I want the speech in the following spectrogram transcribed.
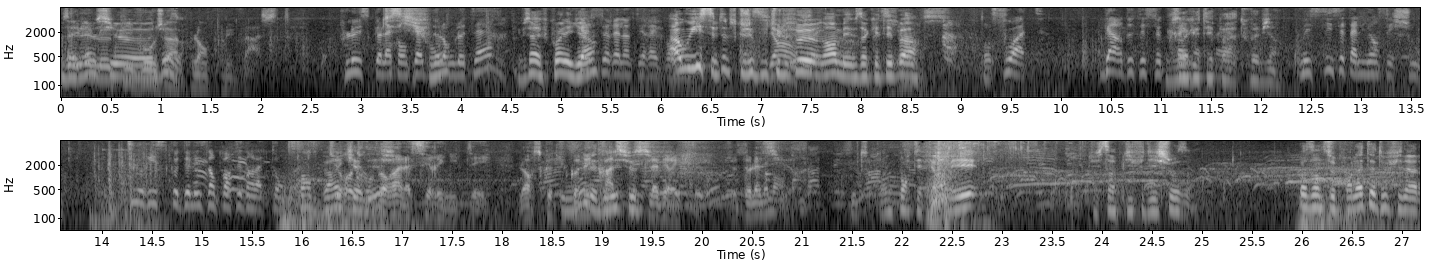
Vous est bien, le monsieur pivot Jones d'un plan plus. Plus que la conquête de l'Angleterre Il vous arrive quoi, les gars Quel serait l'intérêt pour Ah oui, c'est peut-être parce que j'ai foutu le feu. Non, mais vous inquiétez pas. Soit. Garde tes secrets. Vous inquiétez pas, tout va bien. Mais si cette alliance échoue, tu risques de les emporter dans la tombe. Tu retrouveras la sérénité lorsque tu connaîtras la vérité. Je te l'assure. Une porte est fermée, tu simplifies les choses. Pas besoin de se prendre la tête au final.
